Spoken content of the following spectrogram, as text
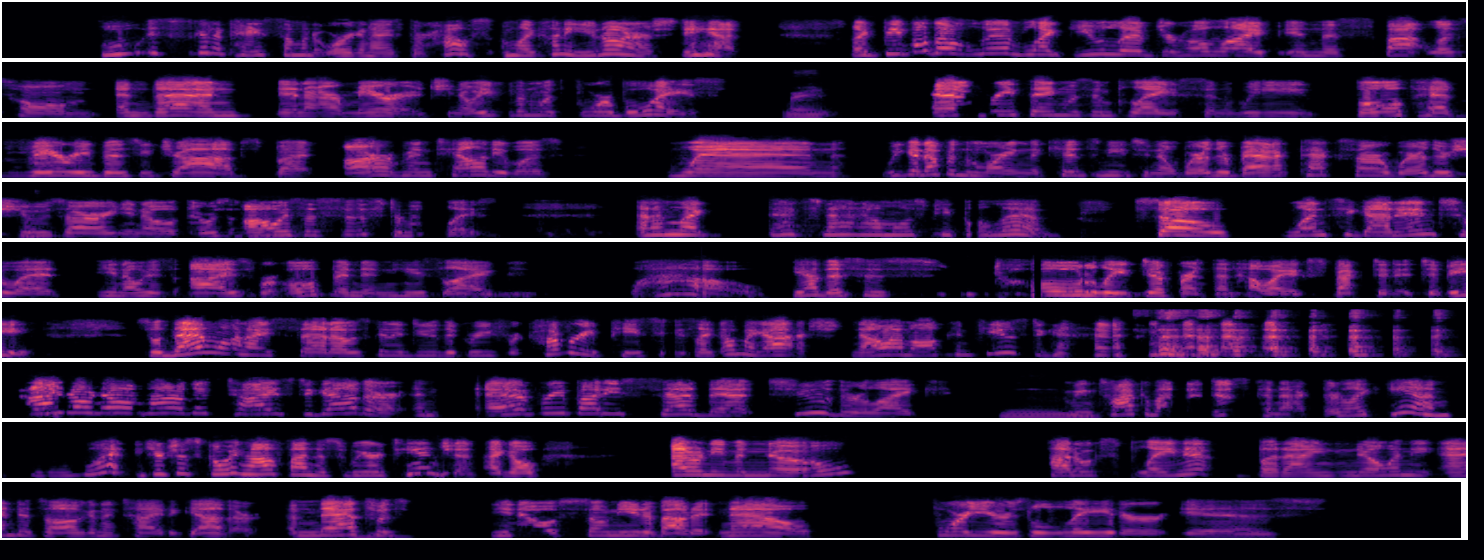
who is going to pay someone to organize their house? I'm like, honey, you don't understand. Like people don't live like you lived your whole life in this spotless home. And then in our marriage, you know, even with four boys, right. Everything was in place and we both had very busy jobs, but our mentality was when we get up in the morning, the kids need to know where their backpacks are, where their shoes are, you know, there was mm-hmm. always a system in place. And I'm like, that's not how most people live. So once he got into it, you know, his eyes were opened and he's like, wow, yeah, this is totally different than how I expected it to be. So then when I said I was going to do the grief recovery piece, he's like, oh my gosh, now I'm all confused again. I don't know how this ties together. And everybody said that too. They're like, mm. I mean, hmm. talk about the disconnect. They're like, Anne, what? You're just going off on this weird tangent. I go, I don't even know how to explain it, but I know in the end it's all going to tie together. And that's mm-hmm. what's, you know, so neat about it now, four years later, is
